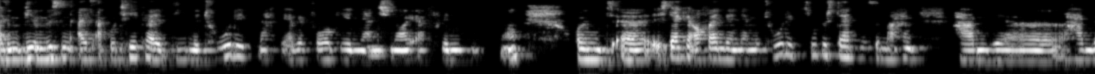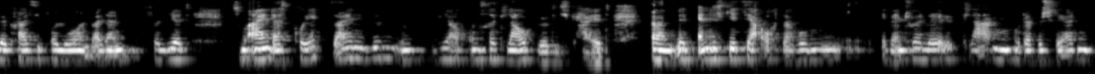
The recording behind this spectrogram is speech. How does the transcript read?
also wir müssen als Apotheker die Methodik, nach der wir vorgehen, ja nicht neu erfinden. Ne? Und äh, ich denke, auch wenn wir in der Methodik Zugeständnisse machen, haben wir, haben wir quasi verloren, weil dann verliert zum einen das Projekt seinen Sinn und wir auch unsere Glaubwürdigkeit. Ähm, letztendlich geht es ja auch darum, eventuelle Klagen oder Beschwerden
